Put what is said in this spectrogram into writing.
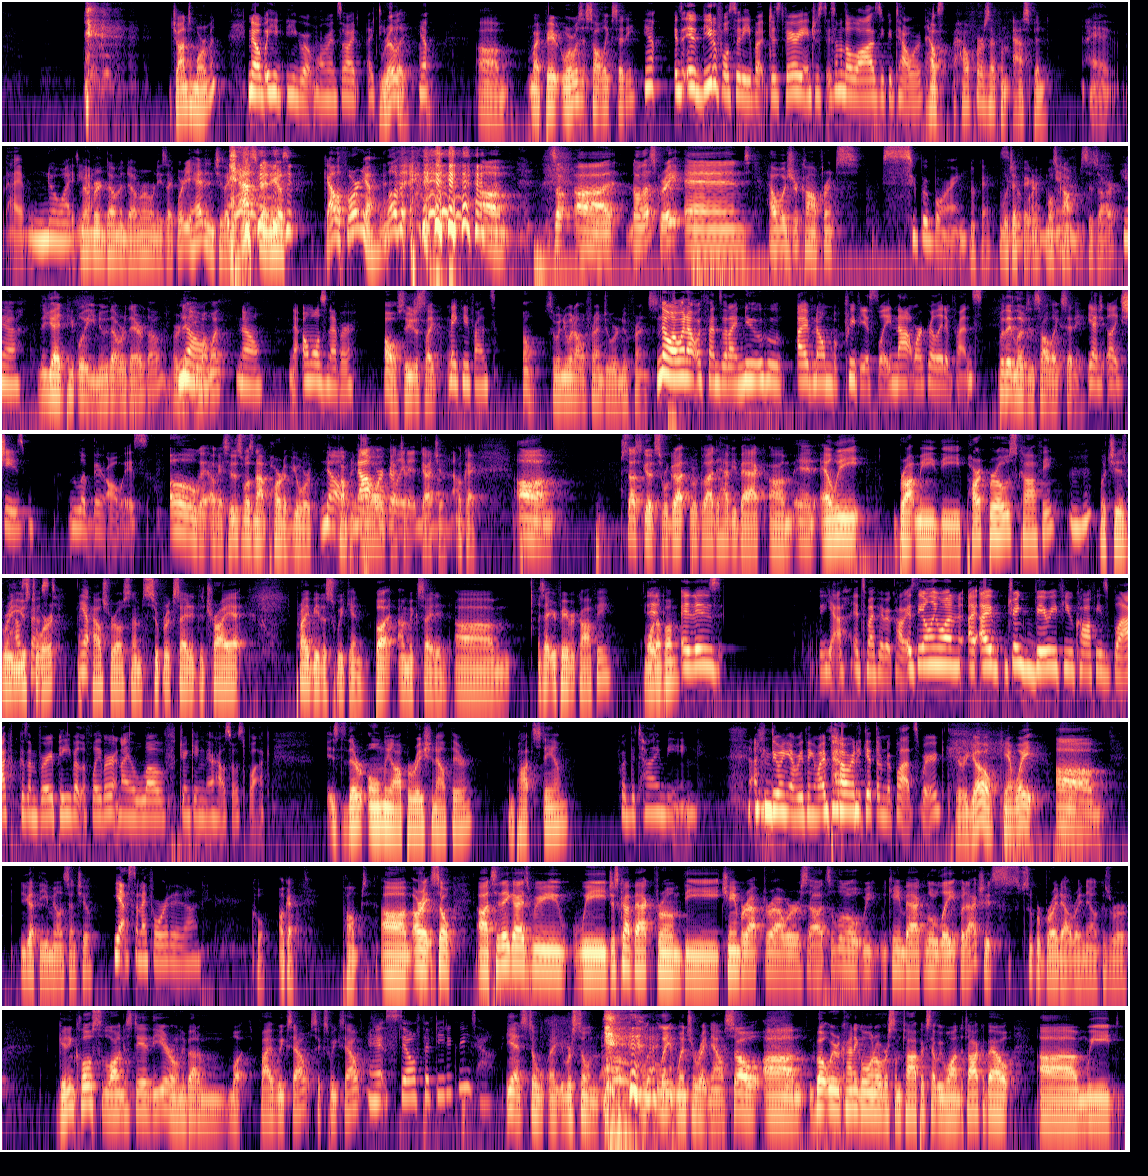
John's a Mormon. No, but he, he grew up Mormon, so I, I teach him. Really? Yep. Um. My favorite. Where was it? Salt Lake City. Yep. It's, it's a beautiful city, but just very interesting. Some of the laws you could tell were. How How far is that from Aspen? I have, I have no idea. Remember in Dumb and Dumber when he's like, "Where are you heading?" She's like, "Aspen." he goes, "California, love it." um. So. Uh. No, that's great. And how was your conference? Super boring. Okay. Which Super I figure boring, most yeah. conferences are. Yeah. You had people that you knew that were there though, or no. you went with? No. No. Almost never. Oh, so you just like Make new friends. oh, so when you went out with friends, you were new friends, No, I went out with friends that I knew who I've known previously, not work related friends. but they lived in Salt Lake City. Yeah, like she's lived there always. Oh, okay. Okay, so this was not part of your No, company. not Oh, work gotcha, related. Gotcha. No, no. Okay. Um, so that's good. So we're glad we're glad to have you back. Um, and Ellie brought me the Park Bros coffee, which is where Mm-hmm. The you used to work. Yep. House roast, and I'm super excited to try it. Probably be this weekend, but I'm excited. Um, is that your favorite coffee? One It- of them. It is. Yeah, it's my favorite coffee. It's the only one I, I drink very few coffees black because I'm very picky about the flavor, and I love drinking their house roast black. is their only operation out there in Potsdam? For the time being, I'm doing everything in my power to get them to Plattsburgh. There we go. Can't wait. Um, you got the email I sent you? Yes, and I forwarded it on. Cool. Okay. Pumped. Um, all right. So uh, today, guys, we we just got back from the chamber after hours. Uh, it's a little. We, we came back a little late, but actually, it's super bright out right now because we're getting close to the longest day of the year. Only about a what five weeks out, six weeks out. And it's still 50 degrees out. Yeah, it's still uh, we're still in uh, late winter right now. So, um, but we were kind of going over some topics that we wanted to talk about. Um, we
